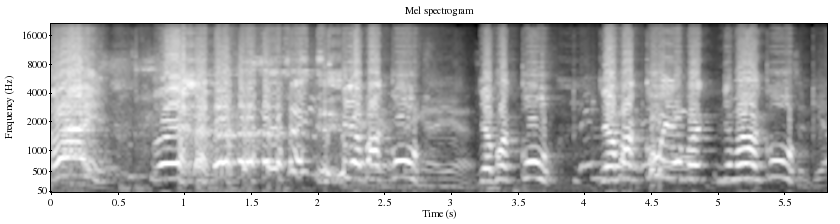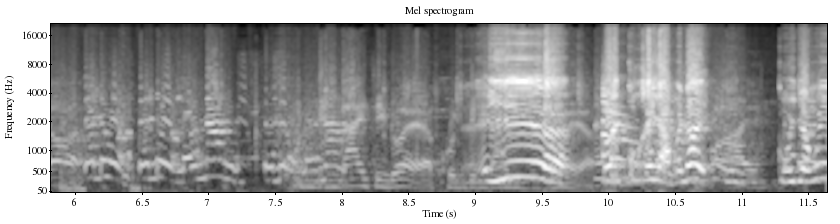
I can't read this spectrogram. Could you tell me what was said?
เฮ้ยเฮ้ยอย่าผลักกูอย่าผลักกูอย่าผลักกูอย่าผลักอย่าผลักกูสุดยอดกระโดดกระโดดแล้วนั่งกระโดดคุณแล้วบินนั่งได้จริงด้วยอะคุณบินไอ้เหี้ยได้ด้วยอะเฮ้ยกูขยับไม่ได้กูกูยังไม่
